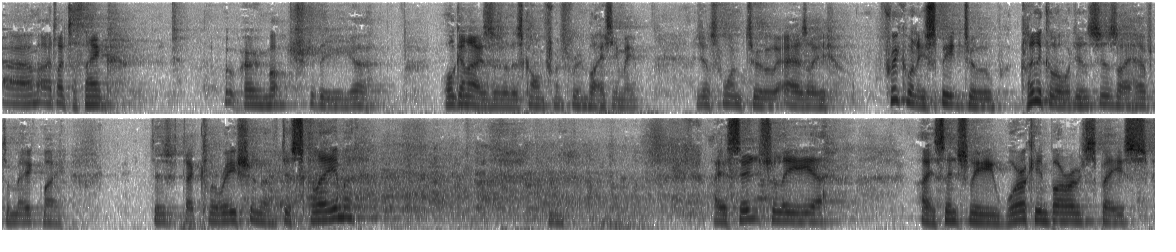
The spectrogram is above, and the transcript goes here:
Um, I'd like to thank very much the uh, organizers of this conference for inviting me. I just want to, as I frequently speak to clinical audiences, I have to make my declaration of disclaimer. I essentially, uh, I essentially work in borrowed space,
